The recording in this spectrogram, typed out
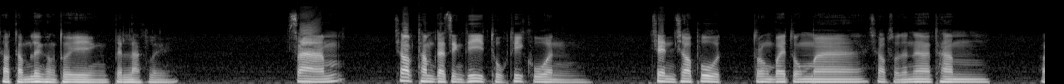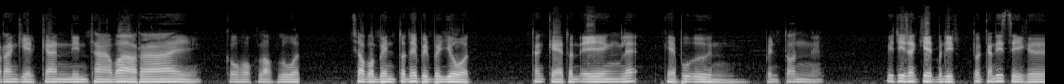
ชอบทำเรื่องของตัวเองเป็นหลักเลย 3. ชอบทำแต่สิ่งที่ถูกที่ควร เช่นชอบพูดตรงไปตรงมาชอบสนทนาธรรม รังเกียจการนินทาว่าร้ายโกหกหลอกลวงชอบบำเพ็ญตนให้เป็นประโยชน์ ทั้งแก่ตนเองและแก่ผู้อื่นเป็นต้นเนี่ย วิธีสังเกตบัณฑิตประการที่ 4 คือ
